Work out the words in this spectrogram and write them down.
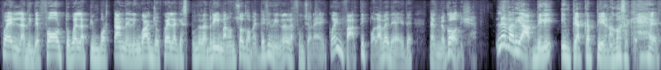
quella di default, quella più importante nel linguaggio, quella che è spuntata prima, non so come definirla, è la funzione echo, e infatti poi la vedete nel mio codice. Le variabili in PHP è una cosa che è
